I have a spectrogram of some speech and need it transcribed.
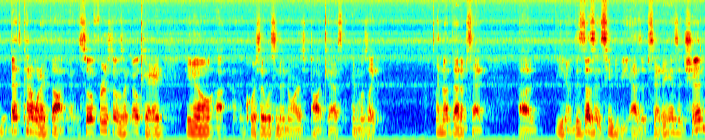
that's kind of what I thought. So at first I was like, okay, you know, uh, of course I listened to Nora's podcast and was like, I'm not that upset. Uh, you know, this doesn't seem to be as upsetting as it should.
